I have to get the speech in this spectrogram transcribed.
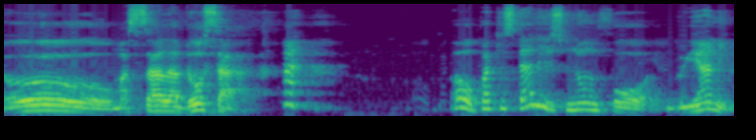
Oh, masala dosa. oh, Pakistan is known for biryani.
